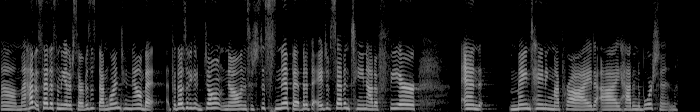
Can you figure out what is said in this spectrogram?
Um, I haven't said this in the other services, but I'm going to now. But for those of you who don't know, and this is just a snippet, but at the age of 17, out of fear and maintaining my pride, I had an abortion.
